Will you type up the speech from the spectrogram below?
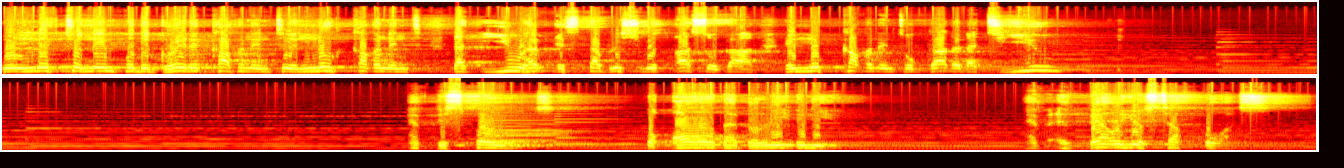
We lift your name for the greater covenant, a new covenant that you have established with us, oh God. A new covenant, oh God, that you have disposed for all that believe in you. Have availed yourself for us.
